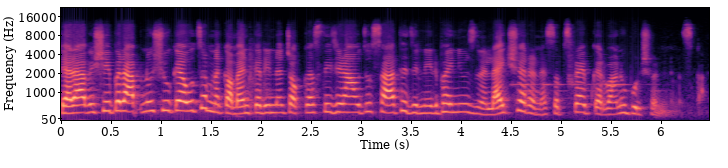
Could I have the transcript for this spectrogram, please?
ત્યારે આ વિષય પર આપનું શું કહેવું છે? અમને કમેન્ટ કરીને ચોક્કસથી જણાવજો. સાથે જ નિર્ભય ન્યૂઝને લાઇક શેર અને સબસ્ક્રાઇબ કરવાનું ભૂલશો નમસ્કાર.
